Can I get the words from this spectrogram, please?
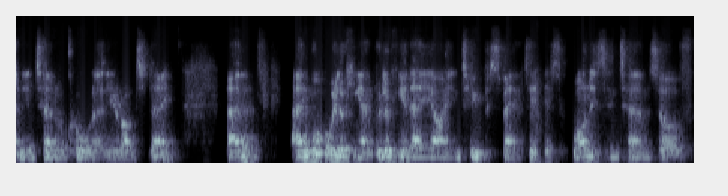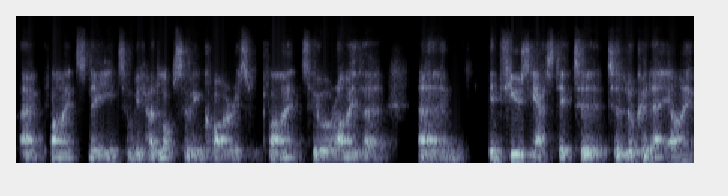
an internal call earlier on today. Um, and what we're looking at, we're looking at AI in two perspectives. One is in terms of uh, clients' needs, and we've had lots of inquiries from clients who are either um, enthusiastic to, to look at AI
